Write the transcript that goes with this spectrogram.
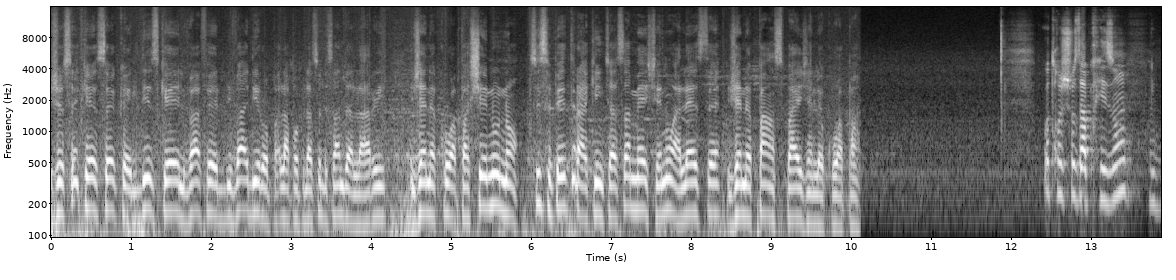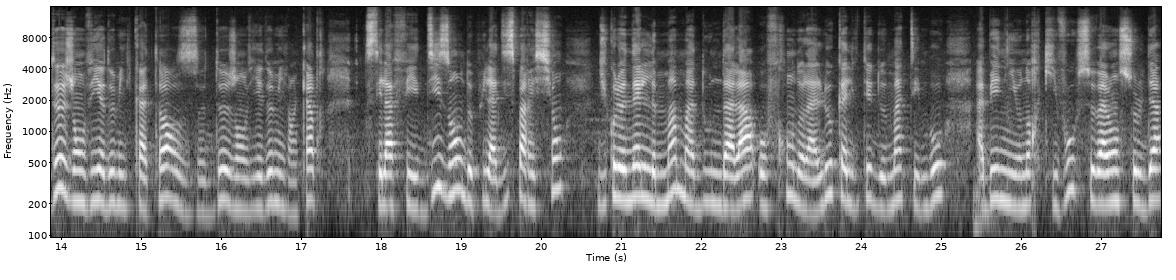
Je sais que ce qu'ils disent qu'il va, va dire à la population de Sandalari, je ne crois pas. Chez nous, non. Si c'est peut-être à Kinshasa, mais chez nous, à l'Est, je ne pense pas et je ne le crois pas. Autre chose à présent, 2 janvier 2014, 2 janvier 2024, cela fait 10 ans depuis la disparition du colonel Mamadou Ndala au front de la localité de Matembo à Beni au Nord Kivu. Ce vaillant soldat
